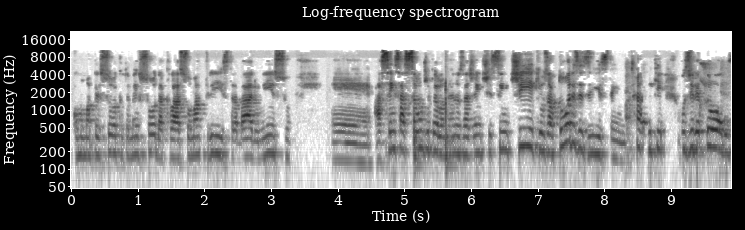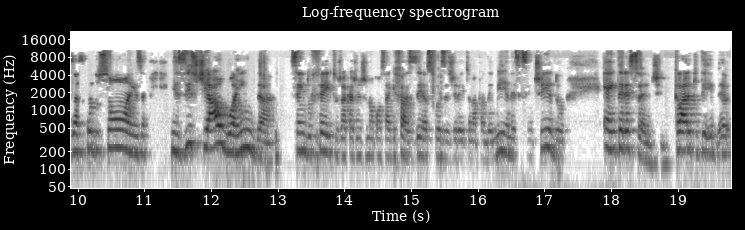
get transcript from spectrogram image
como uma pessoa que eu também sou da classe, sou matriz, trabalho nisso, é, a sensação de pelo menos a gente sentir que os atores existem, sabe? que os diretores, as produções, existe algo ainda sendo feito, já que a gente não consegue fazer as coisas direito na pandemia, nesse sentido, é interessante. Claro que é,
